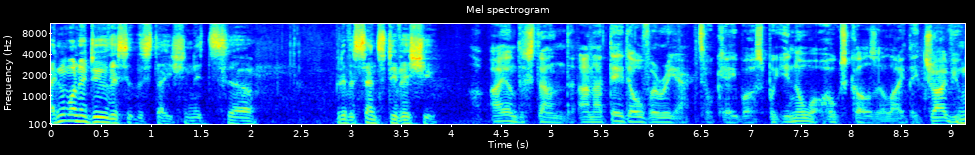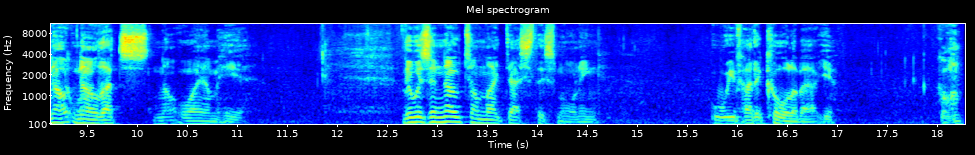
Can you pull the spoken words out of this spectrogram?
I didn't want to do this at the station. It's uh, a bit of a sensitive issue. I understand, and I did overreact, okay, boss? But you know what hoax calls are like. They drive you... No, no, that's not why I'm here. There was a note on my desk this morning. We've had a call about you. Go on.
